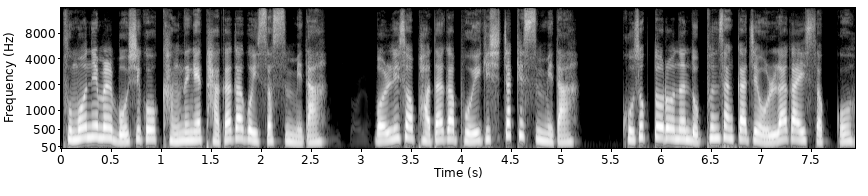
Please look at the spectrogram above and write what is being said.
부모님을 모시고 강릉에 다가가고 있었습니다. 멀리서 바다가 보이기 시작했습니다. 고속도로는 높은 산까지 올라가 있었고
